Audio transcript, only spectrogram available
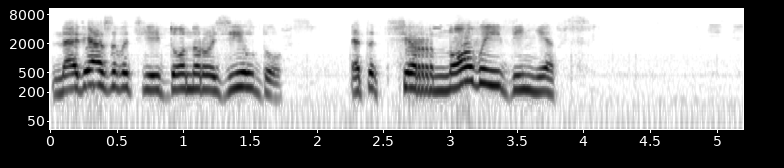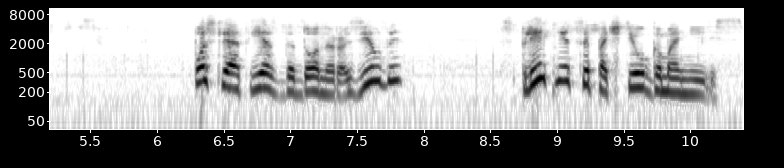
навязывать ей Дона Розилду этот терновый венец. После отъезда Дона Розилды сплетницы почти угомонились,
